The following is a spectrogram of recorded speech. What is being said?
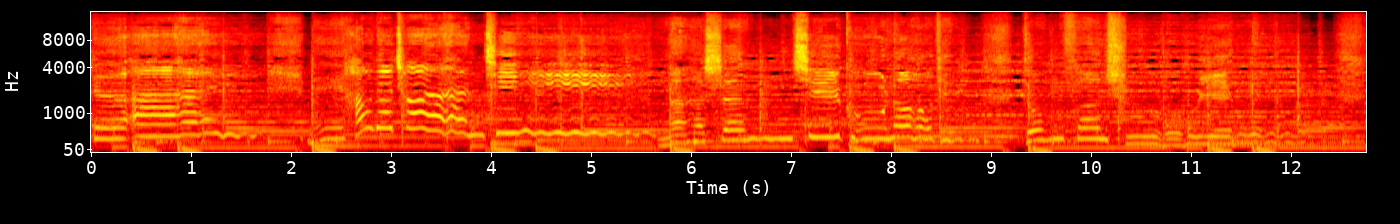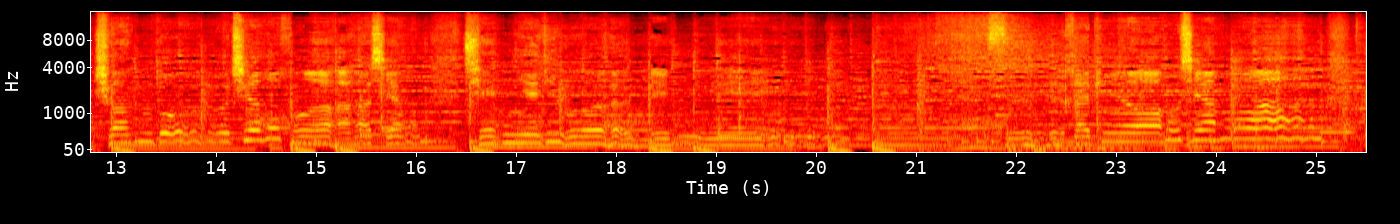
着爱美好的传奇那神奇古老的东方树叶，传播着花香千年的文明。四海飘香普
